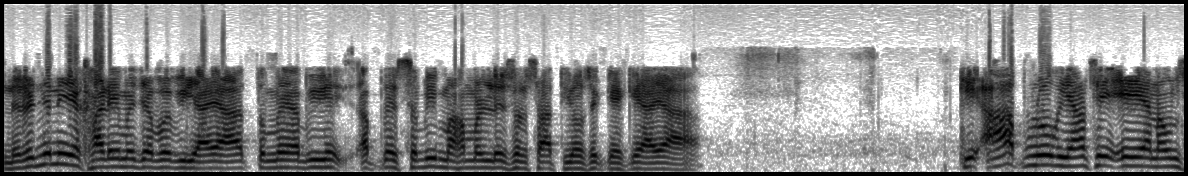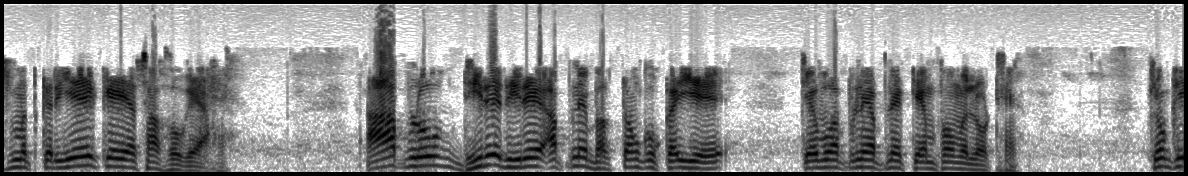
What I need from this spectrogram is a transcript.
निरंजनी अखाड़े में जब अभी आया तो मैं अभी अपने सभी महामंडलेश्वर साथियों से कह के आया कि आप लोग यहाँ से ये अनाउंस मत करिए कि ऐसा हो गया है। आप लोग धीरे धीरे अपने भक्तों को कहिए कि वो अपने अपने कैंपों में लौटें। क्योंकि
